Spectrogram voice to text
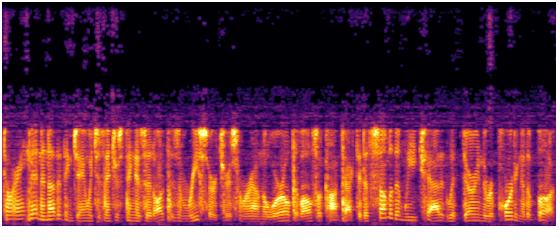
story. And another thing, Jane, which is interesting, is that autism researchers from around the world have also contacted us. Some of them we chatted with during the reporting of the book,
